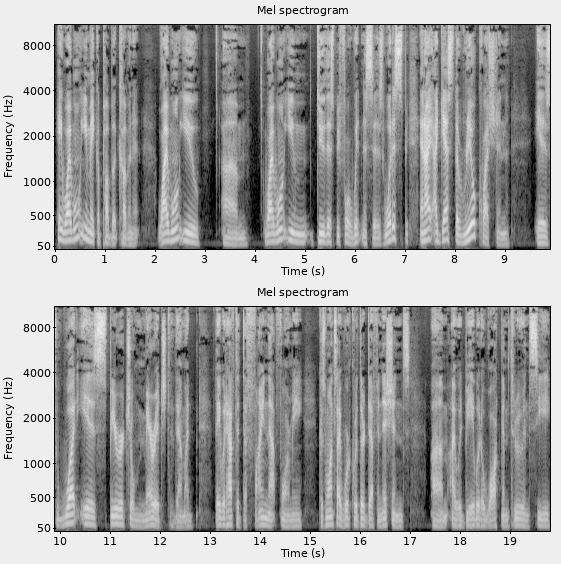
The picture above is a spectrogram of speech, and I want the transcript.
hey why won't you make a public covenant? Why won't you um, why won't you do this before witnesses? What is and I, I guess the real question is what is spiritual marriage to them? I, they would have to define that for me because once I work with their definitions, um, I would be able to walk them through and see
